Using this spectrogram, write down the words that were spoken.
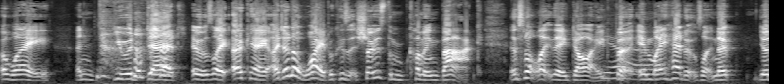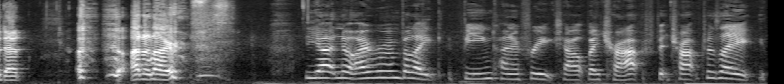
away. And you were dead. It was like, okay, I don't know why, because it shows them coming back. It's not like they died, but in my head it was like, nope, you're dead. I don't know. Yeah, no, I remember like being kind of freaked out by Trapped, but Trapped was like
